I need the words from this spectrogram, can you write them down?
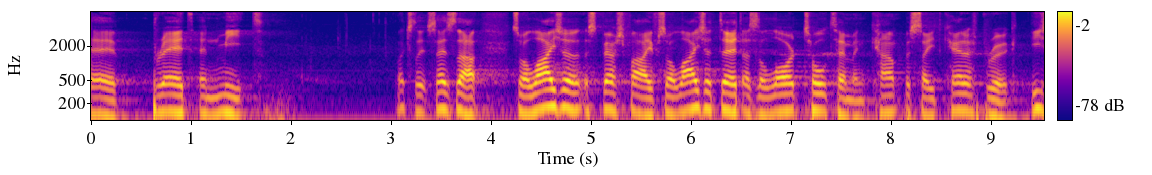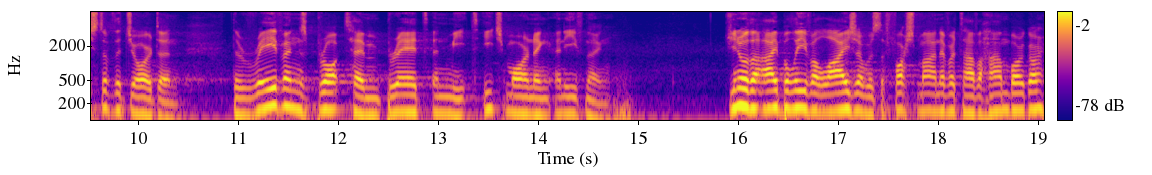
uh, bread and meat. Actually, it says that. So Elijah, this verse 5. So Elijah did as the Lord told him and camped beside Kerith Brook, east of the Jordan. The ravens brought him bread and meat each morning and evening. Do you know that I believe Elijah was the first man ever to have a hamburger?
